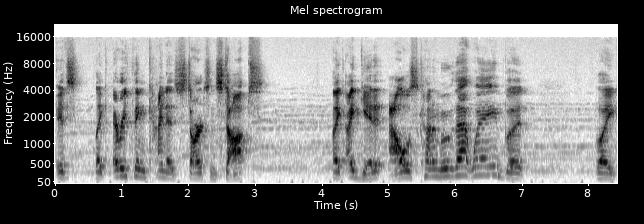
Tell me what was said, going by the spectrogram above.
it's like everything kind of starts and stops like I get it. Owls kind of move that way, but like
